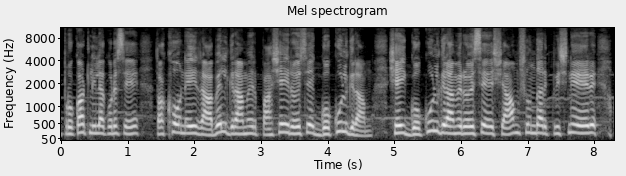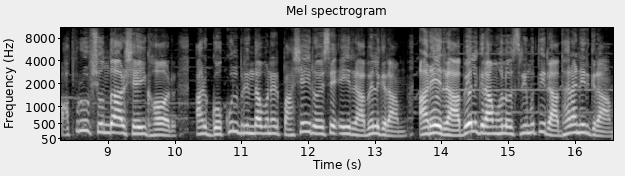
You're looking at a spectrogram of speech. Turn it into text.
প্রকট লীলা করেছে, তখন এই রাবেল গ্রামের পাশেই রয়েছে গোকুল গ্রাম। সেই গোকুল গ্রামে রয়েছে শ্যাম সুন্দর কৃষ্ণের অপরূপ সুন্দর সেই ঘর। আর গোকুল বৃন্দাবনের পাশেই রয়েছে এই রাবেল গ্রাম। আর এই রাবেল গ্রাম হলো শ্রীমতী রাধারানীর গ্রাম।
